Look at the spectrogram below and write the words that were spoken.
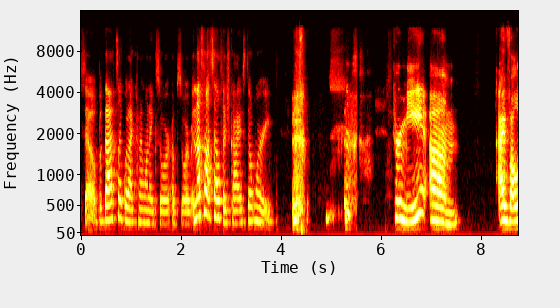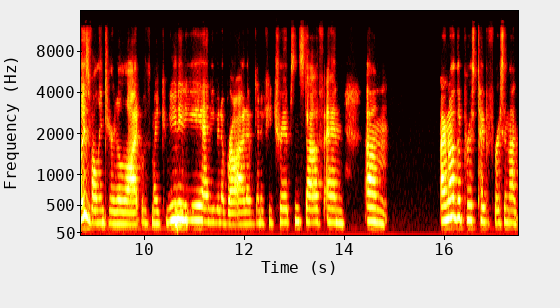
So, but that's like what I kind of want to absorb absorb. And that's not selfish, guys. Don't worry. For me, um, I've always volunteered a lot with my community and even abroad. I've done a few trips and stuff. And um, I'm not the pers- type of person that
